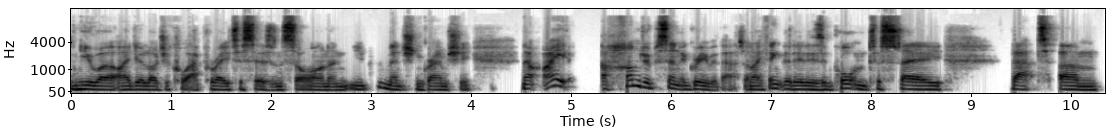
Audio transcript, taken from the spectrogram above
newer ideological apparatuses and so on, and you mentioned Gramsci. Now, I 100% agree with that. And I think that it is important to say that, um,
